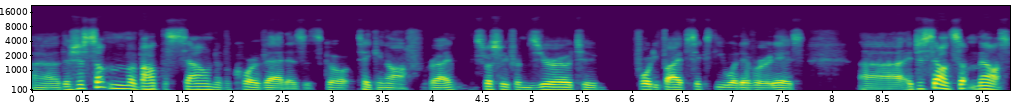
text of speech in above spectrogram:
uh, there's just something about the sound of a Corvette as it's go taking off, right? Especially from zero to 45, 60, whatever it is. Uh, it just sounds something else.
